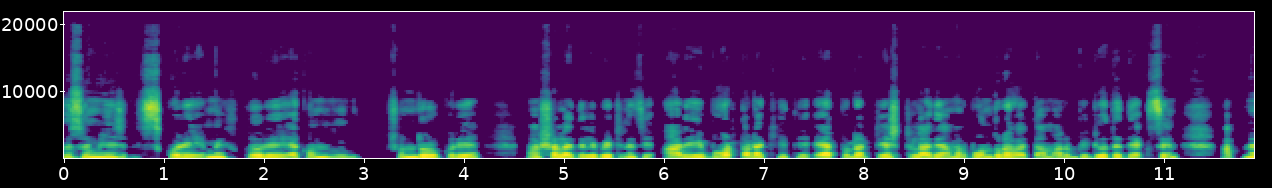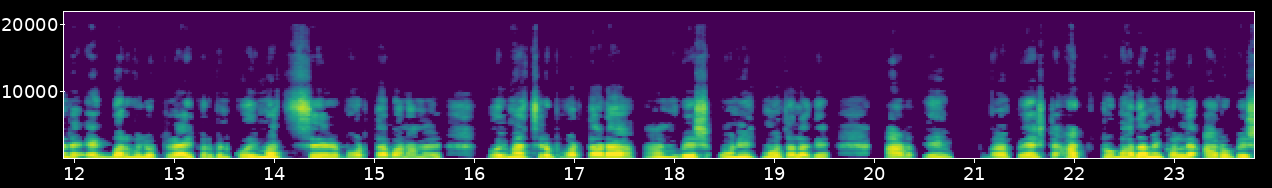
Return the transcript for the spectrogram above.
কিছু মিক্স করে মিক্স করে, এখন সুন্দর করে মশলা দিলে বেটে নিয়েছি। আর এই ভর্তাটা খেতে এতটা টেস্ট লাগে, আমার বন্ধুরা হয়তো আমার ভিডিওতে দেখছেন। আপনারা একবার হলেও ট্রাই করবেন কই মাছের ভর্তা বানানোর। কই মাছের ভর্তাটা বেশ অনেক মজা লাগে। আর এই পেঁয়াজটা আটটু বাদামি করলে আরও বেশ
